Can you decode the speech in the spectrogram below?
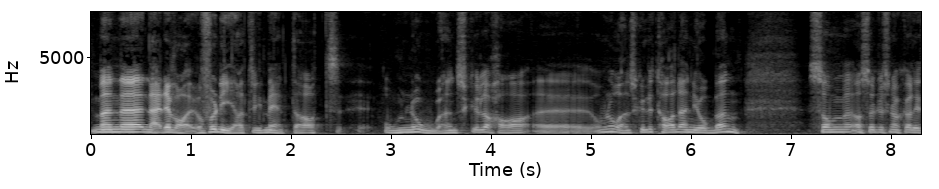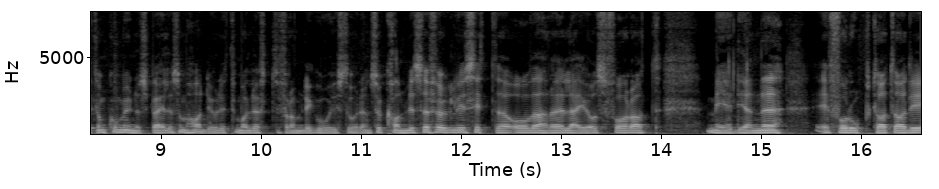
Men eh, nei, det var jo fordi at vi mente at om noen skulle ha eh, Om noen skulle ta den jobben som, altså Du snakka litt om Kommunespeilet, som hadde jo dette med å løfte fram de gode historiene. Så kan vi selvfølgelig sitte og være lei oss for at mediene er for opptatt av de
